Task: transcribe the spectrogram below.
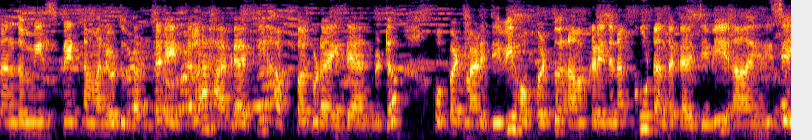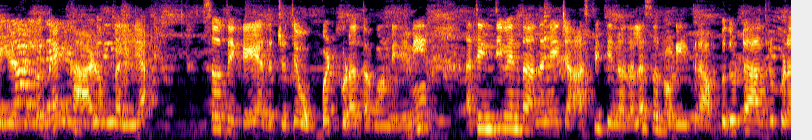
ನಂದು ಮೀಸ್ ಪ್ಲೇಟ್ ನಮ್ಮ ಮನೆಯವ್ರದ್ದು ಬರ್ತಡೇ ಇತ್ತಲ್ಲ, ಹಾಗಾಗಿ ಹಬ್ಬ ಕೂಡ ಇದೆ ಅಂದ್ಬಿಟ್ಟು ಒಬ್ಬಟ್ಟು ಮಾಡಿದ್ದೀವಿ. ಒಪ್ಪಟ್ಟು ನಮ್ಮ ಕಡೆ ಇದನ್ನ ಕೂಟ್ ಅಂತ ಕರಿತೀವಿ. ಈಸಿಯಾಗಿ ಹೇಳ್ಬೇಕು ಅಂದರೆ ಕಾಳು ಪಲ್ಯ. ಸೌತೆಕಾಯಿ ಅದ್ರ ಜೊತೆ ಒಬ್ಬಟ್ಟು ಕೂಡ ತಗೊಂಡಿದ್ದೀನಿ. ತಿಂತೀವಿ ಅಂತ ಅದನ್ನೇ ಜಾಸ್ತಿ ತಿನ್ನೋದಲ್ಲ ಸೊ ನೋಡಿ ಈ ಥರ ಹಬ್ಬದೂಟ ಆದರೂ ಕೂಡ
